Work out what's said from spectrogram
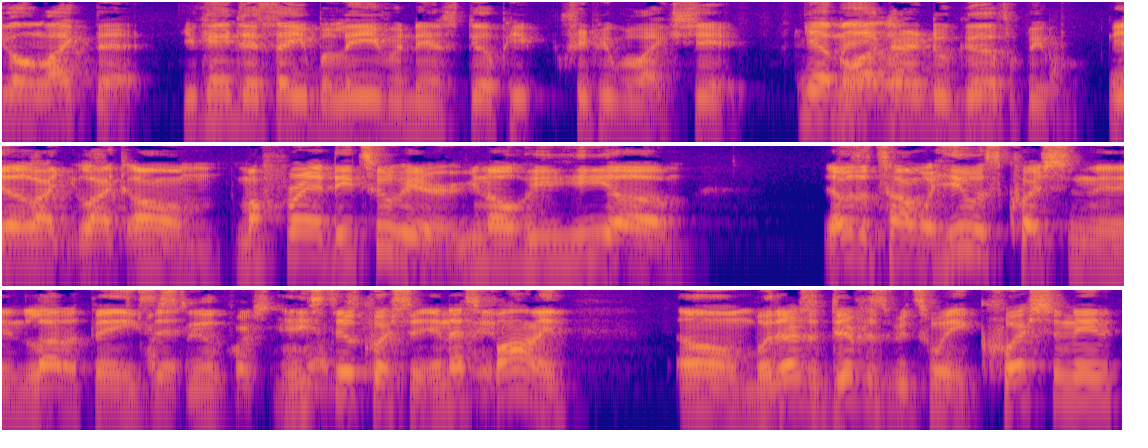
gonna like that. You can't just say you believe and then still pe- treat people like shit. Yeah, man. Go out there and do good for people. Yeah, like like um my friend D two here. You know, he he um there was a time where he was questioning a lot of things I that still question. and he's still questioning, and that's Yeah. fine. Um, but there's a difference between questioning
